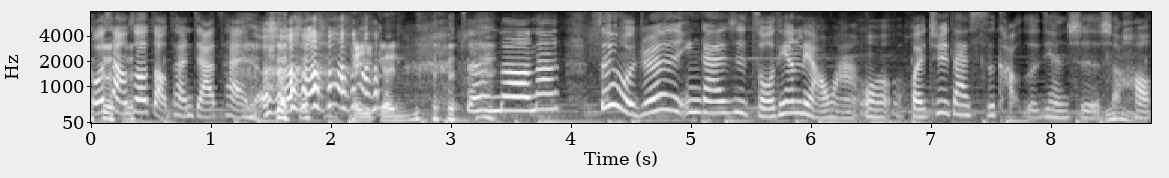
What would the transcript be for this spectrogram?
我想说早餐加菜了，培根。真的，那所以我觉得应该是昨天聊完，我回去在思考这件事的时候，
